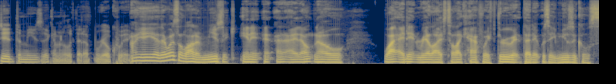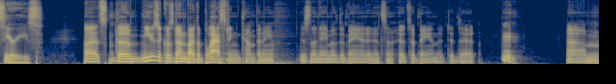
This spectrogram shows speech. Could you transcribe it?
did the music. I'm going to look that up real quick. oh, yeah, yeah. There was a lot of music in it. And and I don't know why I didn't realize till like halfway through it that it was a musical series. Uh it's the music was done by the Blasting Company is the name of the band and it's a it's a band that did that. Hmm. Um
